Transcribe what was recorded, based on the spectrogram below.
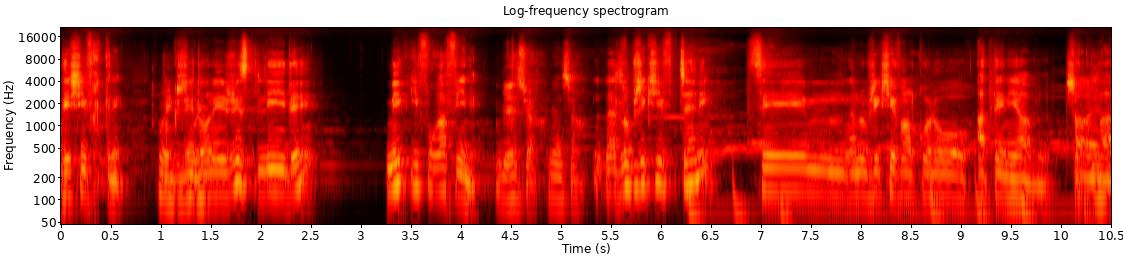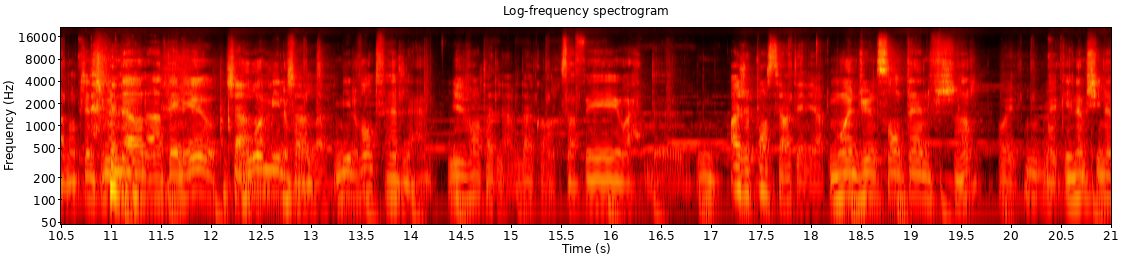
des chiffres clés. Donc, j'ai donné juste l'idée, mais qu'il faut raffiner. Bien sûr, bien sûr. L'objectif Tani, c'est hum, un objectif en colo atteignable. Inch'Allah. Donc, je on a atteint 1000 ventes. 1000 ventes à l'âme. 1000 ventes à l'âme, d'accord. Donc, ça fait. Hum, ah, je pense que c'est atteignable. Moins d'une centaine de chars. Oui. Donc, il a le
